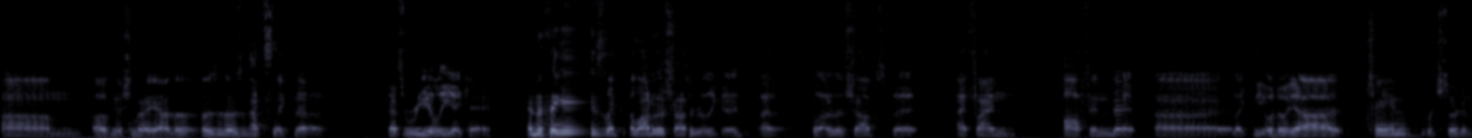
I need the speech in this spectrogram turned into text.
um, of Yoshimura. Yeah, those are those that's like the that's real iekei. And the thing is, like a lot of those shops are really good. I a lot of those shops, but I find often that uh, like the Odoya chain, which sort of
